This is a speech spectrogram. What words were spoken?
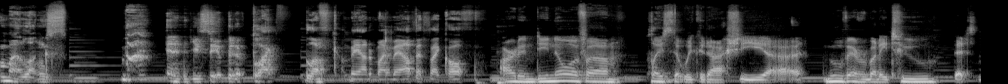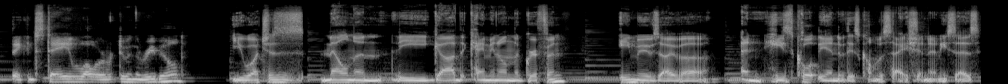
My lungs. and you see a bit of black fluff coming out of my mouth as I cough. Arden, do you know of a place that we could actually uh, move everybody to that they could stay while we're doing the rebuild? You watch as Melnon, the guard that came in on the Griffin, he moves over and he's caught the end of this conversation and he says,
